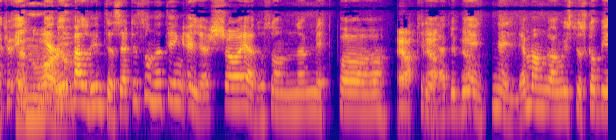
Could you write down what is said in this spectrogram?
Jeg tror enten er du du- veldig interessert i sånne ting, ellers så er du sånn midt på Ja, treet. ja, Du blir ja. enten eller mange ganger hvis du bli,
